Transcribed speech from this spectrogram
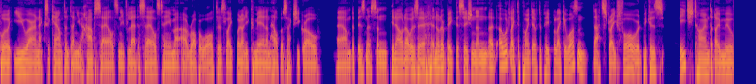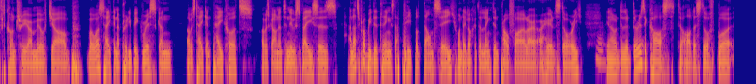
But you are an ex accountant and you have sales and you've led a sales team at, at Robert Walters. Like, why don't you come in and help us actually grow um, the business. And, you know, that was a, another big decision. And I, I would like to point out to people, like, it wasn't that straightforward because each time that I moved country or moved job, I was taking a pretty big risk and I was taking pay cuts. I was going into new spaces. And that's probably the things that people don't see when they look at the LinkedIn profile or, or hear the story. Mm. You know, there, there is a cost to all this stuff. But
